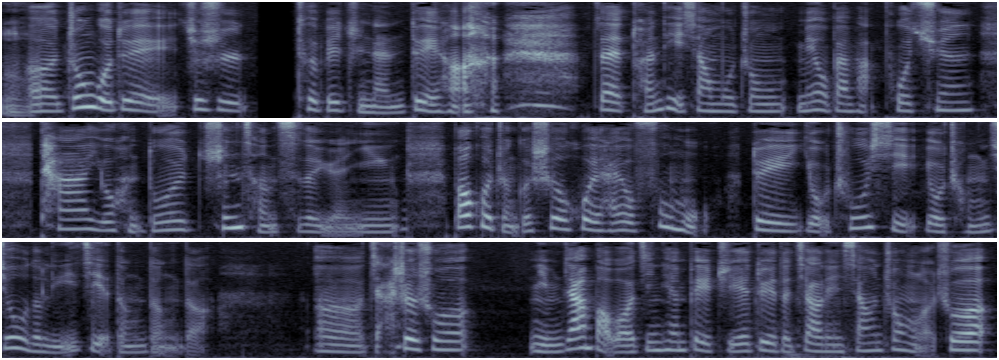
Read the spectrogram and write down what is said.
嗯，呃，中国队就是特别指男队哈，在团体项目中没有办法破圈，它有很多深层次的原因，包括整个社会还有父母对有出息、有成就的理解等等的。呃，假设说你们家宝宝今天被职业队的教练相中了，说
